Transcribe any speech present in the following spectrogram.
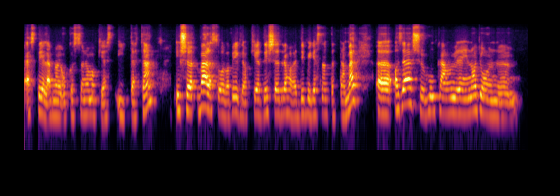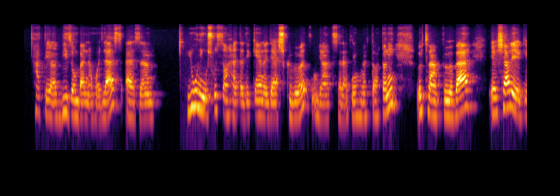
ezt tényleg nagyon köszönöm, aki ezt így tette. És válaszolva végre a kérdésedre, ha eddig még ezt nem tettem meg, az első munkám, amire én nagyon, hát tényleg bízom benne, hogy lesz, ez június 27-én egy esküvőt, ugye át szeretnénk megtartani, 50 fővel, és elég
